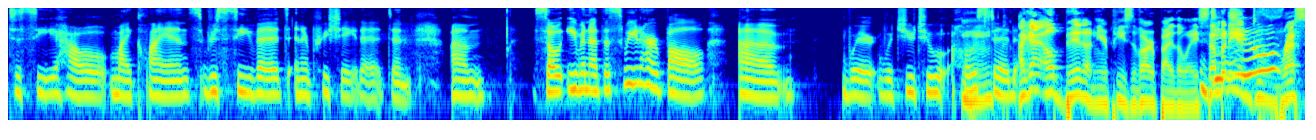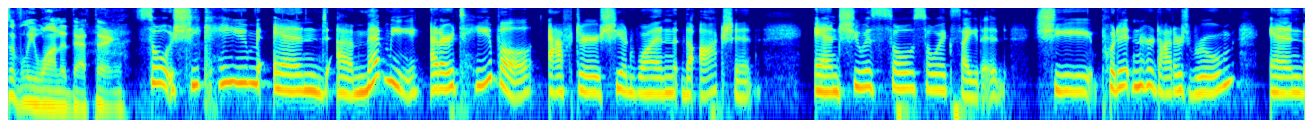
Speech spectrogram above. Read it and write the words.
to see how my clients receive it and appreciate it. And um, so even at the Sweetheart Ball, um, where which you two hosted, I got outbid on your piece of art, by the way. Somebody aggressively wanted that thing. So she came and uh, met me at our table after she had won the auction. And she was so, so excited. She put it in her daughter's room, and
